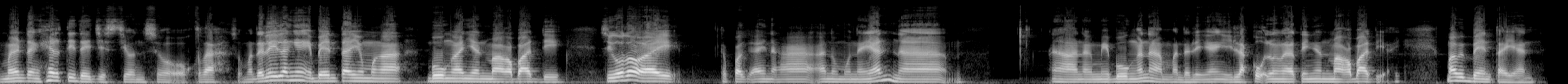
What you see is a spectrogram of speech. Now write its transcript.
mayroon tayong healthy digestion so okra. So madali lang yung ibenta yung mga bunga niyan mga kabady. Siguro ay kapag ay na ano mo na yan na ah, nang may bunga na, madali yang ilako lang natin yan mga kabady ay mabibenta yan.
